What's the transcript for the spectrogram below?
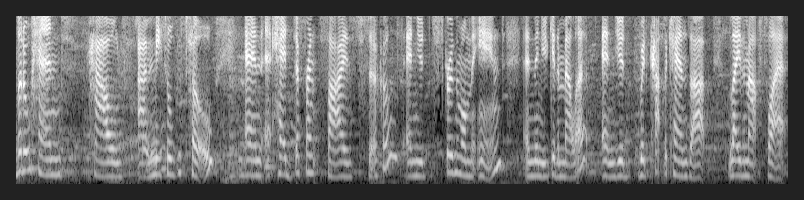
little hand held uh, metal tool and it had different sized circles and you'd screw them on the end and then you'd get a mallet and you'd we'd cut the cans up lay them out flat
